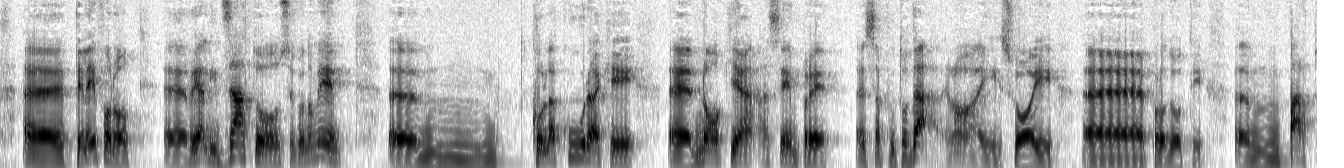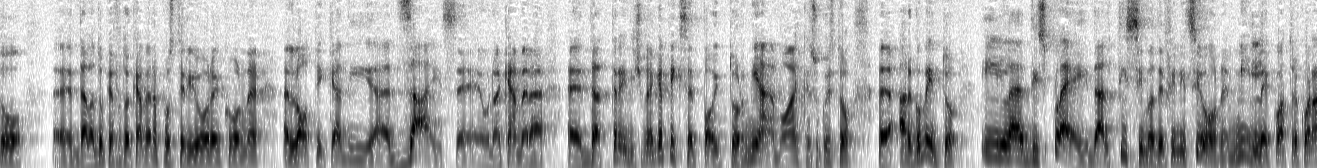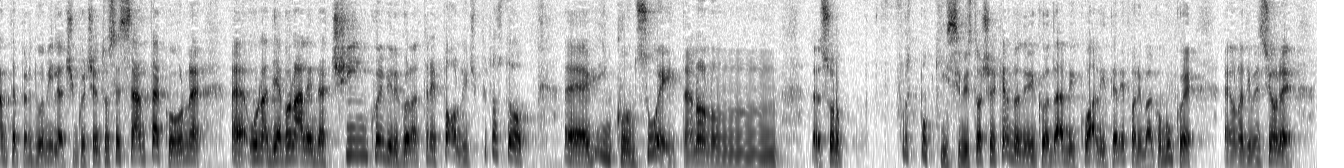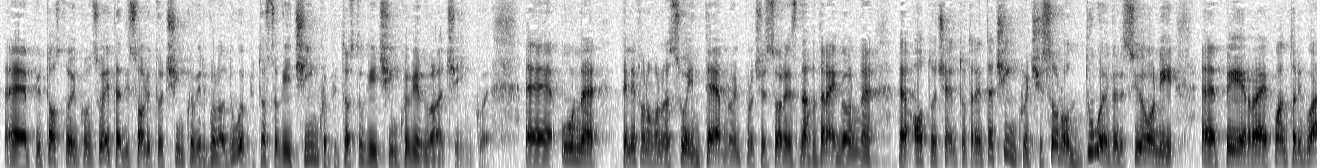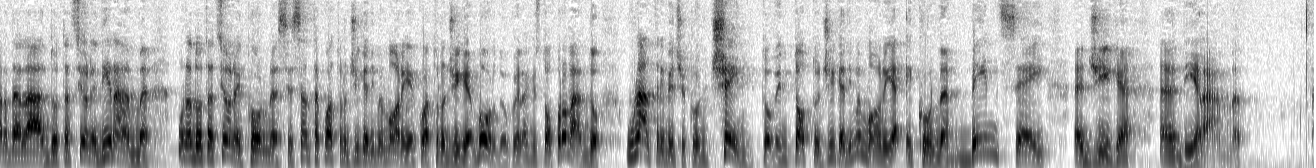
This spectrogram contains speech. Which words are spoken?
telefono realizzato, secondo me, ehm, con la cura che eh, Nokia ha sempre eh, saputo dare no? ai suoi eh, prodotti. Um, parto eh, dalla doppia fotocamera posteriore con l'ottica di eh, Zeiss, è una camera eh, da 13 megapixel, poi torniamo anche su questo argomento, il display da altissima definizione 1440x2560 con una diagonale da 5,3 pollici, piuttosto inconsueta, no? Non, sono forse pochissimi, sto cercando di ricordarmi quali telefoni, ma comunque è una dimensione eh, piuttosto inconsueta, di solito 5,2 piuttosto che i 5, piuttosto che i 5,5. Eh, un telefono con al suo interno il processore Snapdragon eh, 835, ci sono due versioni eh, per quanto riguarda la dotazione di RAM, una dotazione con 64 GB di memoria e 4 GB a bordo, quella che sto provando, un'altra invece con 128 GB di memoria e con ben 6 GB eh, di RAM.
